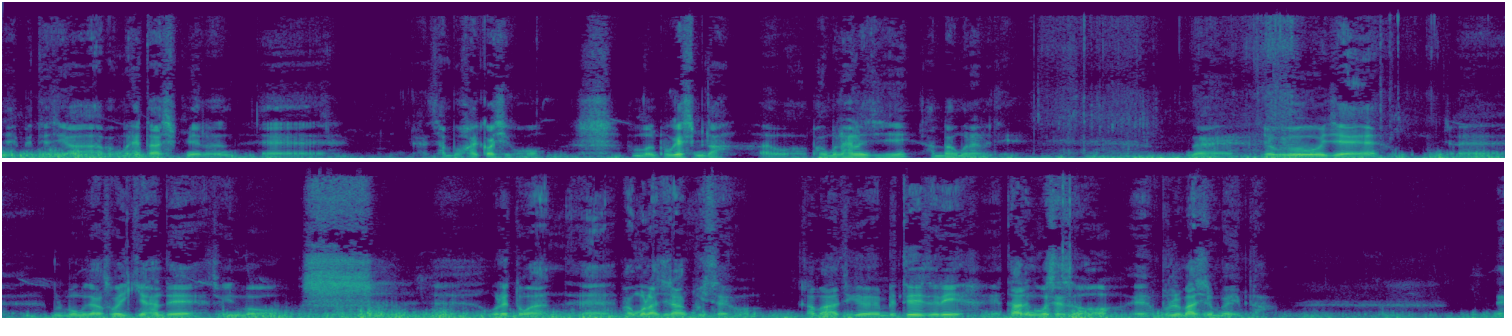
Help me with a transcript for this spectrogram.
네, 멧돼지가 방문했다 싶으면은 에, 잠복할 것이고 한번 보겠습니다. 어, 방문하는지 안 방문하는지. 네, 여기도 이제 에, 물먹는 장소가 있긴 한데 저긴 뭐 에, 오랫동안 에, 방문하지 않고 있어요. 아마 지금 멧돼지들이 다른 곳에서 에, 물을 마시는 모양입니다. 네.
